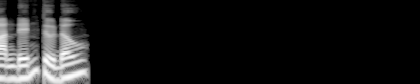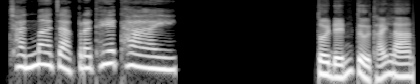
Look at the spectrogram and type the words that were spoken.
Bạn đến từ đâu? ฉันมาจากประเทศไทย Tôi đến từ Thái Lan.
